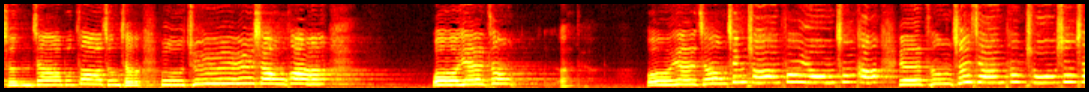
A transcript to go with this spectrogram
真假，不做挣扎，不惧笑话。我也曾，啊，我也将青春翻涌成她，也曾指尖弹出盛夏，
